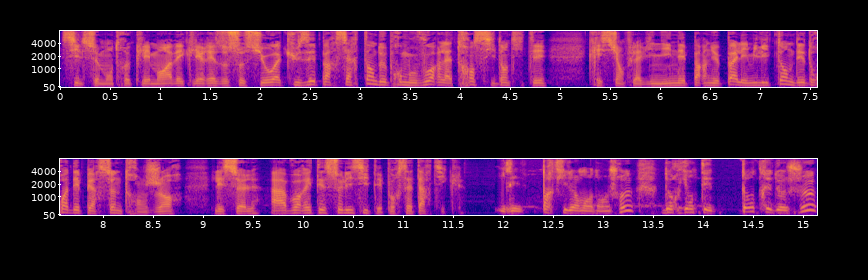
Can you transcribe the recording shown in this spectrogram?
S'il se montre clément avec les réseaux sociaux, accusés par certains de promouvoir la transidentité, Christian Flavini n'épargne pas les militantes des droits des personnes transgenres, les seuls à avoir été sollicités pour cet article. Il est particulièrement dangereux d'orienter d'entrée de jeu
